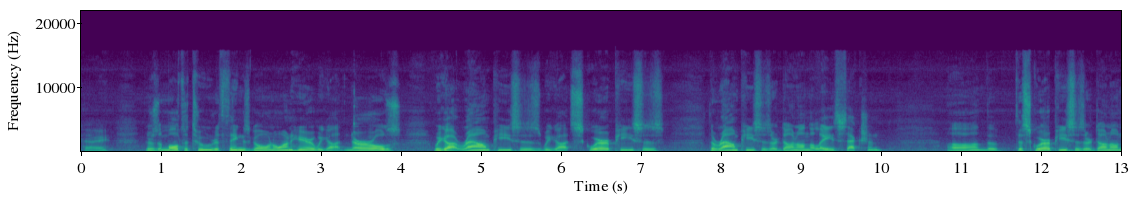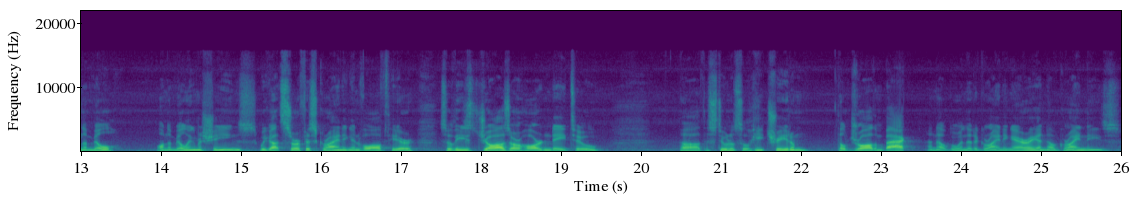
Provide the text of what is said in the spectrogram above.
Okay? There's a multitude of things going on here. We got knurls, we got round pieces, we got square pieces. The round pieces are done on the lathe section. Uh, the, the square pieces are done on the mill, on the milling machines. We got surface grinding involved here. So these jaws are hardened A2. Uh, the students will heat treat them. They'll draw them back and they'll go into the grinding area and they'll grind these.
